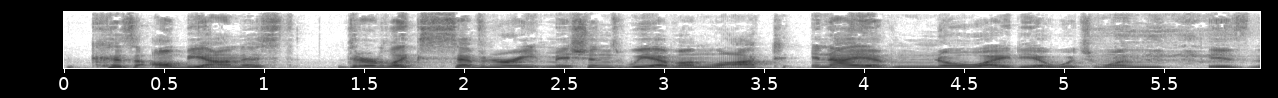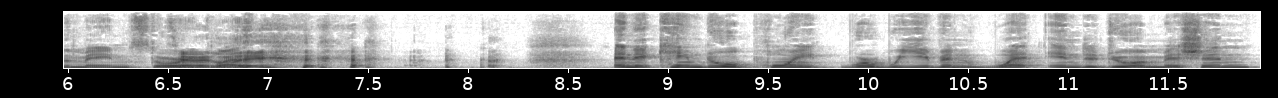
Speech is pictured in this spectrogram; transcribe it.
Because I'll be honest, there are like seven or eight missions we have unlocked, and I have no idea which one is the main story Totally. quest. And it came to a point where we even went in to do a mission,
